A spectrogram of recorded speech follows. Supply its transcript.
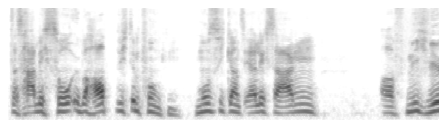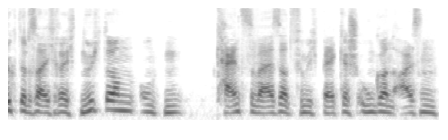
Das habe ich so überhaupt nicht empfunden. Muss ich ganz ehrlich sagen, auf mich wirkte das eigentlich recht nüchtern und keinster Weise hat für mich Bekesch Ungarn als ein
